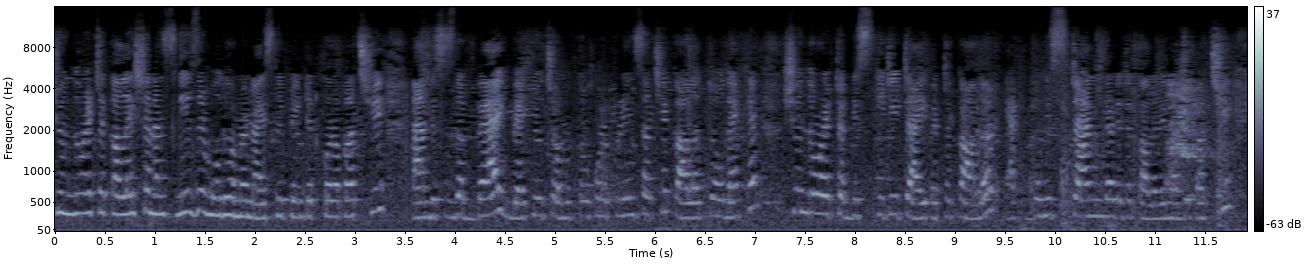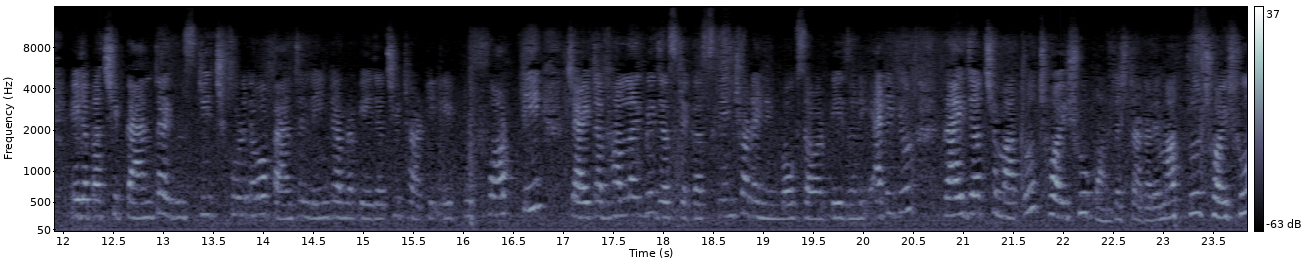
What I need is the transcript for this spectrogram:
সুন্দর একটা কালেকশন অ্যান্ড স্লিভস এর মধ্যে আমরা নাইসলি প্রিন্টেড করা পাচ্ছি। And this is the back ব্যাগেও চমৎকার করে প্রিন্টস আছে কালারটাও দেখেন। সুন্দর একটা বিস্কিটি টাইপ একটা কালার একদমই স্ট্যান্ডার্ড এটা কালারের মাঝে পাচ্ছি। এটা পাচ্ছি প্যান্টটা, একদম স্টিচ করে দেবো প্যান্টের লিঙ্কটা আমরা পেয়ে যাচ্ছি থার্টি এইট টু ফর্টি চাইটা ভালো লাগবে জাস্ট একটা screenshot and inbox our page only Attitude price যাচ্ছে মাত্র ছয়শো পঞ্চাশ টাকাতে মাত্র ছয়শো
